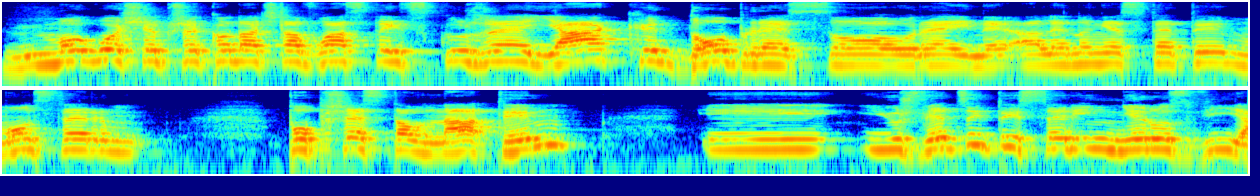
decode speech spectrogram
Mogło się przekonać na własnej skórze, jak dobre są Reiny, ale no niestety Monster poprzestał na tym i już więcej tej serii nie rozwija.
